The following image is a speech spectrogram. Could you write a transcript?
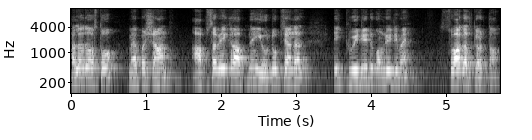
हेलो दोस्तों, मैं प्रशांत। आप सभी का अपने YouTube channel equity to community में स्वागत करता हूँ।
